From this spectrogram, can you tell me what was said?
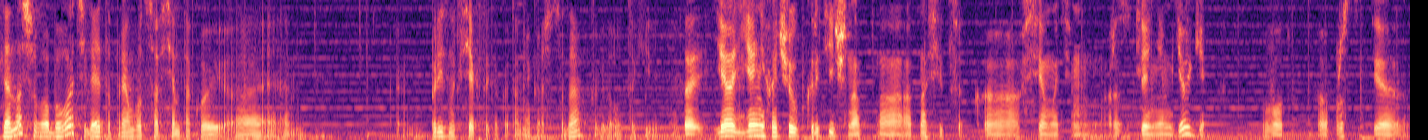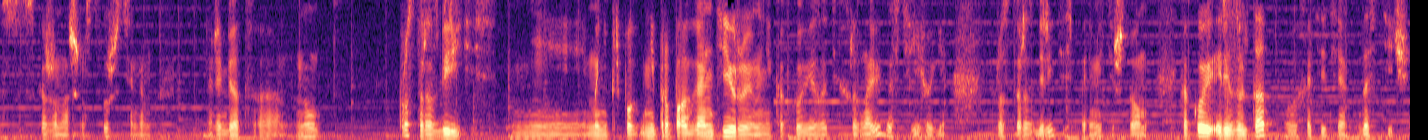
для нашего обывателя это прям вот совсем такой э, признак секты какой-то, мне кажется, да, когда вот такие. Да, я, я не хочу критично а, относиться к а, всем этим разветвлениям йоги. Вот, а, просто я скажу нашим слушателям, ребят, а, ну, просто разберитесь. Не, мы не, не пропагандируем никакой из этих разновидностей йоги. Просто разберитесь, поймите, что вам, какой результат вы хотите достичь,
